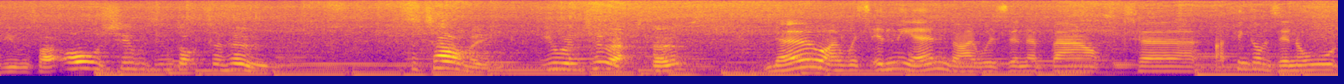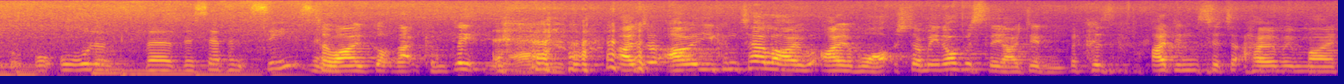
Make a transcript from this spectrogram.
he was like, "Oh, she was in Doctor Who." So tell me, you were in two episodes. No, I was in the end. I was in about. Uh, I think I was in all all of uh, the seventh season. So I got that completely wrong. I I- you can tell I, I watched. I mean, obviously I didn't because I didn't sit at home in my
